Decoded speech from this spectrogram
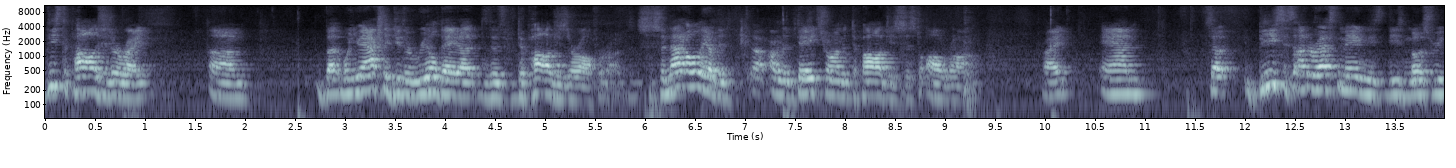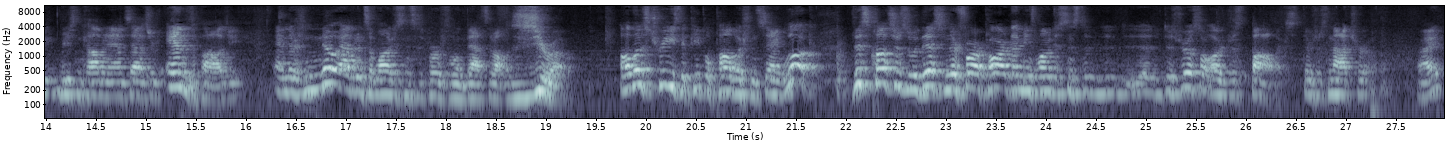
these topologies are right, um, but when you actually do the real data, the topologies are all wrong. So not only are the, are the dates wrong, the topologies just all wrong, right? And so Beast is underestimating these, these most re recent common ancestors and the topology and there's no evidence of long distance dispersal in bats at all. Zero. All those trees that people publish and saying, look, this clusters with this and they're far apart, that means long dispersal are just bollocks. They're just not true, right?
